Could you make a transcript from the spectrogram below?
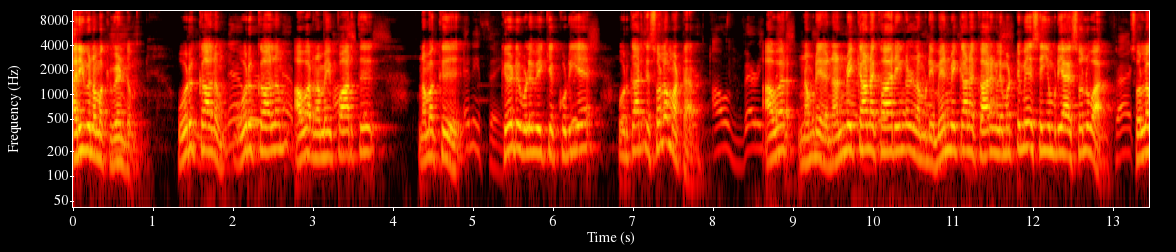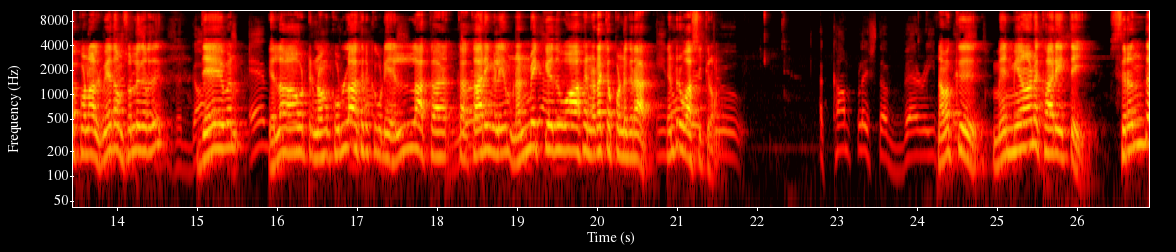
அறிவு நமக்கு வேண்டும். ஒரு காலம் ஒரு காலம் அவர் நம்மை பார்த்து நமக்கு கேடு விளைவிக்கக்கூடிய ஒரு காரியத்தை சொல்ல மாட்டார். அவர் நம்முடைய நன்மைக்கான காரியங்கள் நம்முடைய மேன்மைக்கான காரியங்களை மட்டுமே செய்யும்படியாக சொல்லுவார். சொல்லப்போனால் வேதம் சொல்லுகிறது தேவன் எல்லாவற்றையும் நமக்கு உள்ளாக இருக்கக்கூடிய எல்லா காரியங்களையும் நன்மைக்கு எதுவாக நடக்க பண்ணுகிறார் என்று வாசிக்கிறோம். நமக்கு மேன்மையான காரியத்தை சிறந்த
